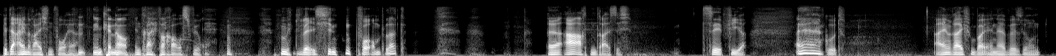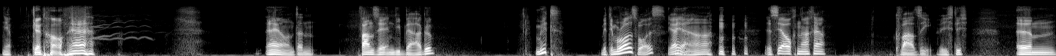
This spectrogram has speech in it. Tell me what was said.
bitte einreichen vorher, Genau. in dreifacher Ausführung. Mit welchem Formblatt? Äh, A38. C4. Ah, gut. Einreichen bei NR-Version. Genau. naja, und dann fahren sie ja in die Berge Mit? mit dem Rolls Royce. Ja, ja. Ist ja auch nachher quasi wichtig. Ähm,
